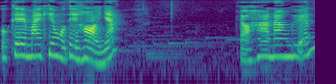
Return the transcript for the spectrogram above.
Ok mai khiêm có thể hỏi nhé chào hana nguyễn.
